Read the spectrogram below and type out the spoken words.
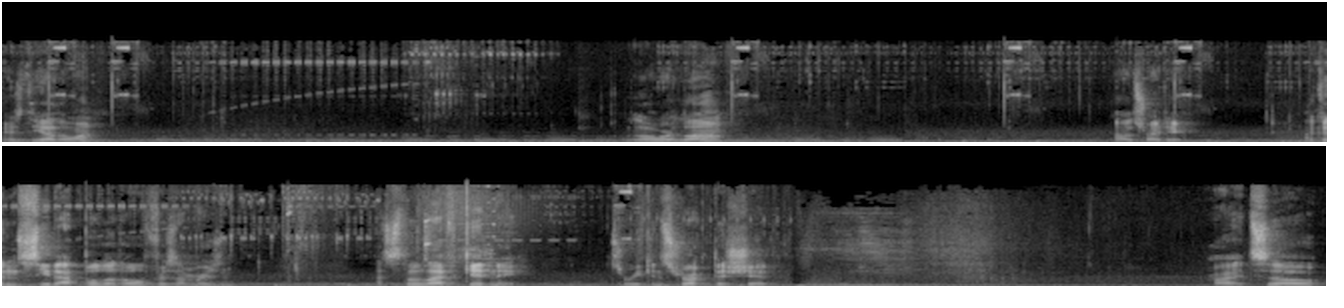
There's the other one. Lower lung. Oh, it's right here. I couldn't see that bullet hole for some reason. That's the left kidney. Let's reconstruct this shit. Alright, so...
